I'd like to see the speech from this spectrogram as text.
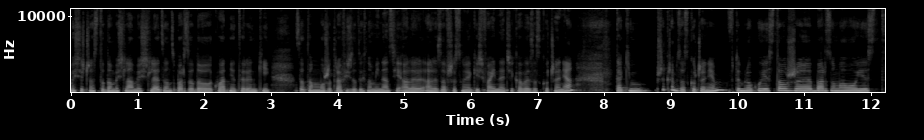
My się często domyślamy, śledząc bardzo dokładnie te rynki, co tam może trafić do tych nominacji, ale, ale zawsze są jakieś fajne, ciekawe zaskoczenia. Takim przykrym zaskoczeniem w tym roku jest to, że bardzo mało jest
